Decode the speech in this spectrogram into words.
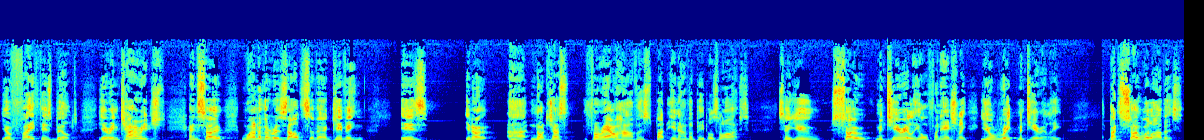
your faith is built. You're encouraged. And so, one of the results of our giving is, you know, uh, not just for our harvest, but in other people's lives. So you sow materially or financially, you'll reap materially, but so will others.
